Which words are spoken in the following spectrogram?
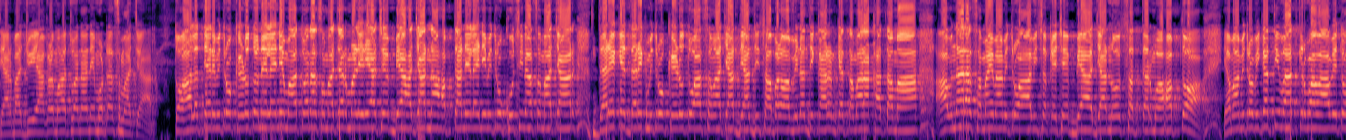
ત્યારબાદ જોઈએ આગળ મહત્વના અને મોટા સમાચાર. તો હાલ અત્યારે મિત્રો ખેડૂતોને લઈને મહત્વના સમાચાર મળી રહ્યા છે. બે હજારના હપ્તાને લઈને મિત્રો ખુશીના સમાચાર. દરેકે દરેક મિત્રો ખેડૂતો આ સમાચાર ધ્યાનથી સાંભળવા વિનંતી કારણ કે તમારા ખાતામાં આવનારા સમયમાં મિત્રો આવી શકે છે બે હજારનો સત્તરમો હપ્તો. એમાં મિત્રો વિગતથી વાત કરવામાં આવે તો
